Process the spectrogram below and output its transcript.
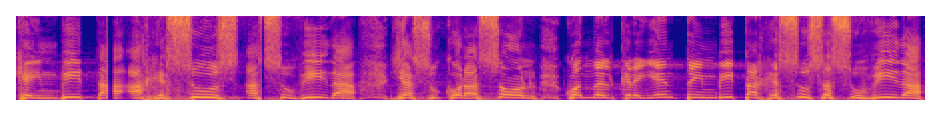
que invita a Jesús a su vida y a su corazón. Cuando el creyente invita a Jesús a su vida,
